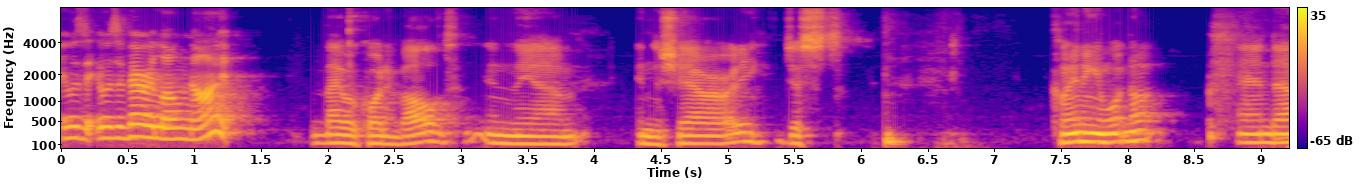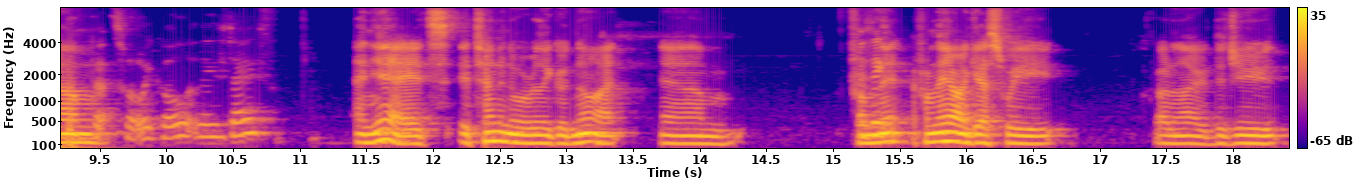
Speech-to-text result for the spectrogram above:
it was it was a very long night. They were quite involved in the um, in the shower already, just cleaning and whatnot. And um, That's what we call it these days. and yeah, it's it turned into a really good night. Um, from think- there, from there, I guess we, I don't know. Did you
